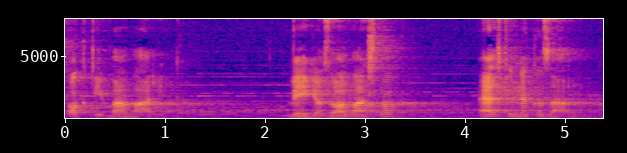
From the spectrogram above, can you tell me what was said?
aktívvá válik. Vége az alvásnak, eltűnnek az álmok.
